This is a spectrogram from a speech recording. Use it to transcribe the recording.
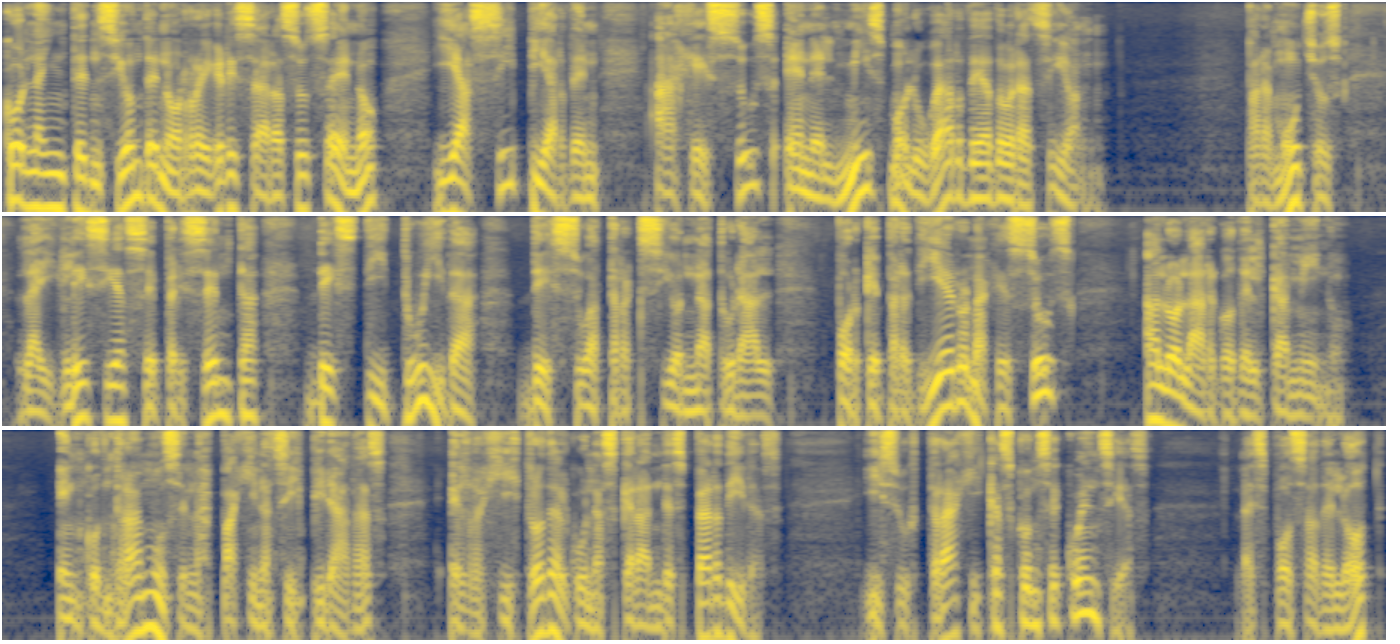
con la intención de no regresar a su seno y así pierden a Jesús en el mismo lugar de adoración. Para muchos, la iglesia se presenta destituida de su atracción natural porque perdieron a Jesús a lo largo del camino. Encontramos en las páginas inspiradas el registro de algunas grandes pérdidas y sus trágicas consecuencias. La esposa de Lot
